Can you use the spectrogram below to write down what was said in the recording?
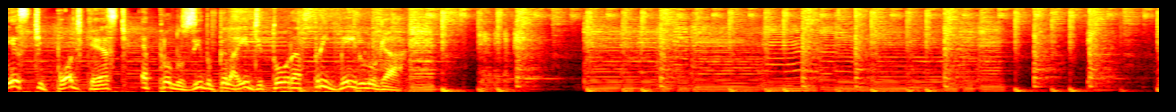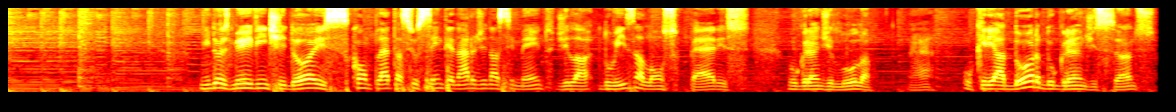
Este podcast é produzido pela editora Primeiro Lugar. Em 2022, completa-se o centenário de nascimento de Luiz Alonso Pérez, o grande Lula, né? o criador do grande Santos,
